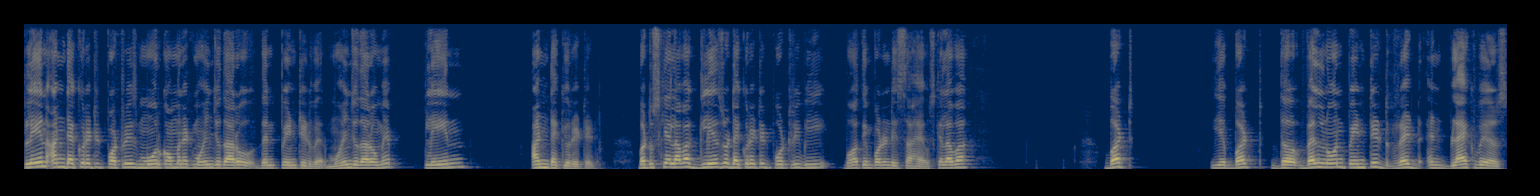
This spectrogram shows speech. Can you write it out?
plain undecorated pottery is more common at Mohenjodaro than painted ware Mohenjodaro में प्लेन अनडेकोरेटेड बट उसके अलावा ग्लेज और डेकोरेटेड पोट्री भी बहुत इंपॉर्टेंट हिस्सा है। उसके अलावा बट ये but the well known painted red and black wares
